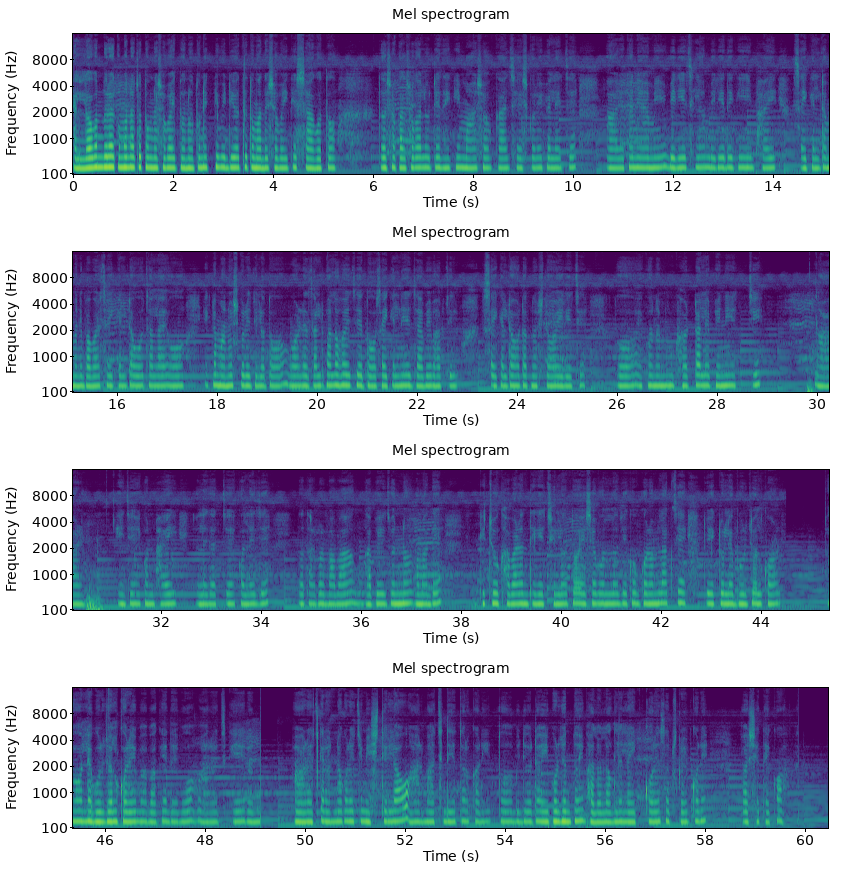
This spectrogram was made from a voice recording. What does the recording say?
Hello বন্ধুরা, কেমন আছো? তোমরা সবাই তো নতুন একটি ভিডিওতে তোমাদের সবাইকে স্বাগত। তো সকাল সকাল উঠে দেখি মা সব কাজ শেষ করে ফেলেছে। আর এখানে আমি বেরিয়েছিলাম, বেরিয়ে দেখি ভাই সাইকেলটা মানে বাবার সাইকেলটা ও চালায়, ও একটা মানুষ করেছিল। তো ওর রেজাল্ট ভালো হয়েছে, তো সাইকেল নিয়ে যাবে ভাবছিল। সাইকেলটা হঠাৎ নষ্ট হয়ে গেছে। তো এখন আমি ঘরটা লেপে নিয়েছি। আর এই যে এখন ভাই চলে যাচ্ছে কলেজে তো তারপর বাবা গাভীর জন্য আমাদের কিছু খাবার আনতে গেছিল। তো এসে বলল যে, খুব গরম লাগছে, তুই একটু লেবুর জল কর। তো লেবুর জল করে বাবাকে দেব। আর আজকে রান্না, আর আজকে রান্না করেছি মিষ্টি লাউ আর মাছ দিয়ে তরকারি। তো ভিডিওটা এই পর্যন্তই। ভালো লাগলে লাইক করে সাবস্ক্রাইব করে। পাশে থেকো।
